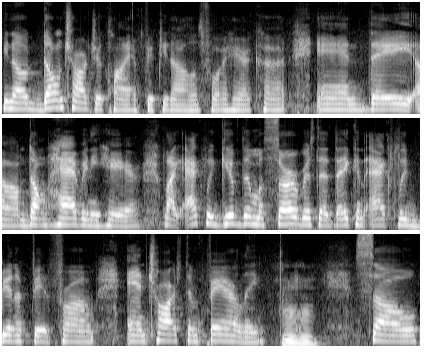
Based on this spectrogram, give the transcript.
you know, don't charge your client $50 for a haircut and they um, don't have any hair. Like, actually give them a service that they can actually benefit from and charge them fairly. Mm-hmm. So,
